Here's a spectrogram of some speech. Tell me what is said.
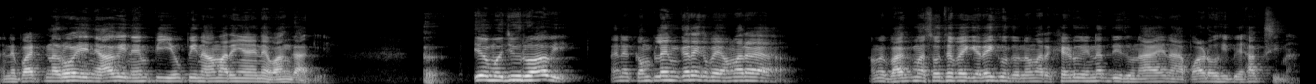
અને પાર્ટનર હોય એને આવીને એમપી યુપીના અમારે અહીંયા એને વાંગા ગયે. એ મજૂરો આવી અને કમ્પ્લેન કરે કે ભાઈ અમારા, અમે ભાગમાં સોથે ભાગે રાખ્યું હતું ને અમારે ખેડૂએ નથી દીધું ને આ એના પાડોશી બે હાક્ષીમાં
